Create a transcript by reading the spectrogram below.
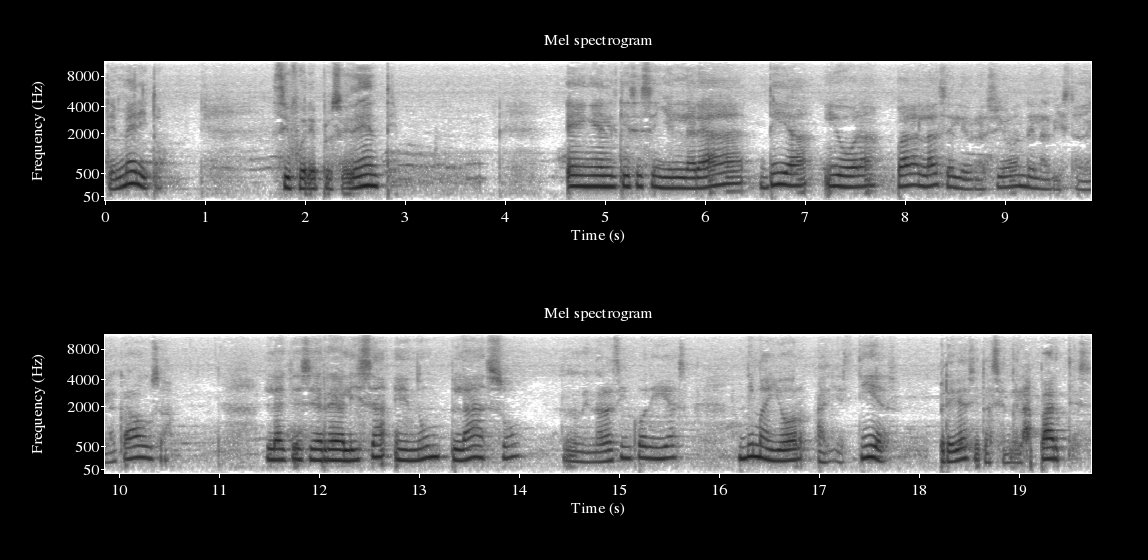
de mérito, si fuere procedente, en el que se señalará día y hora para la celebración de la vista de la causa la que se realiza en un plazo no menor a 5 días ni mayor a 10 días, previa citación de las partes,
